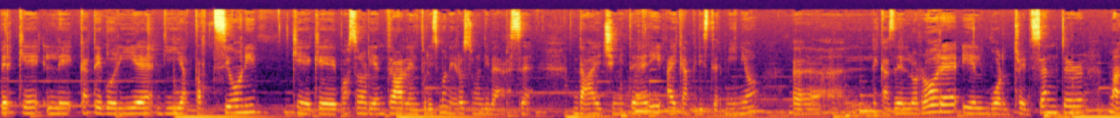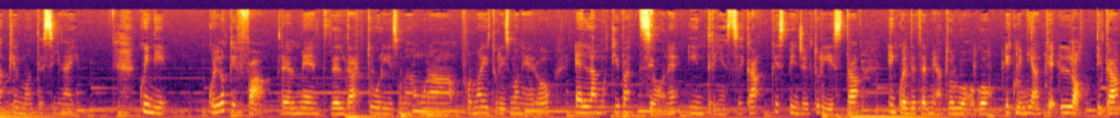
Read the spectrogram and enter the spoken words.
perché le categorie di attrazioni che, che, possono rientrare nel turismo nero sono diverse, dai cimiteri ai campi di sterminio, eh, le case dell'orrore, il World Trade Center, ma anche il Monte Sinai. Quindi quello che fa realmente del dark tourism una forma di turismo nero è la motivazione intrinseca che spinge il turista in quel determinato luogo e quindi anche l'ottica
